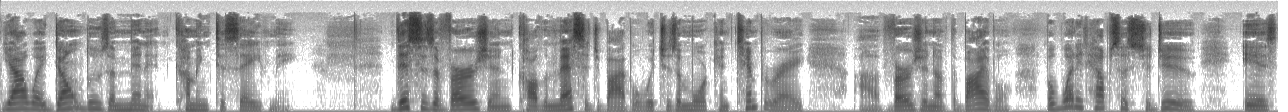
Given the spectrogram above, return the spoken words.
Yahweh, don't lose a minute coming to save me. This is a version called the Message Bible, which is a more contemporary uh, version of the Bible. But what it helps us to do is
